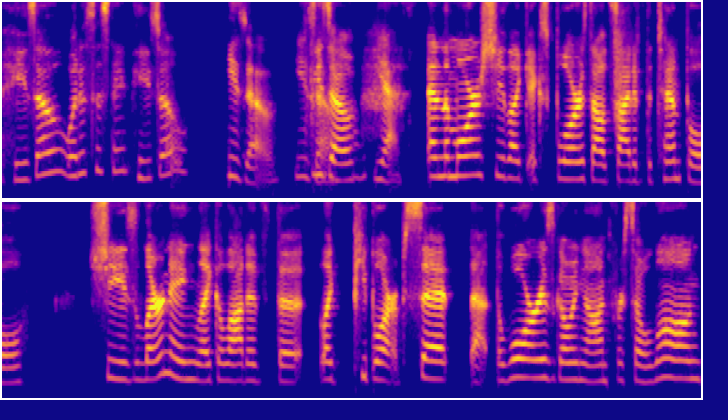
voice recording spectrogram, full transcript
Hizo, what is his name? Hizo? Hizo. Hizo. Hizo. Yes. And the more she like explores outside of the temple, she's learning like a lot of the like people are upset that the war is going on for so long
